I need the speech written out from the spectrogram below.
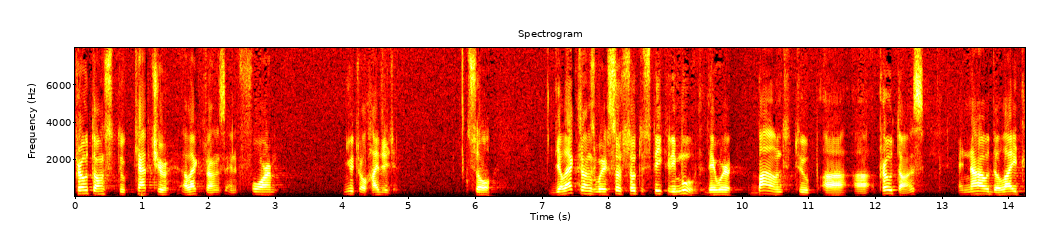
protons to capture electrons and form neutral hydrogen. So the electrons were, so, so to speak, removed. They were bound to uh, uh, protons, and now the light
